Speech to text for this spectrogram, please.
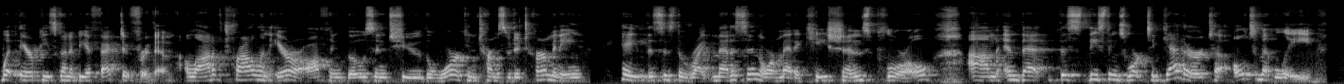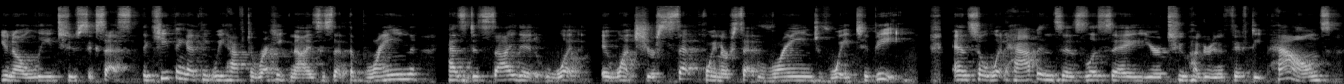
what therapy is going to be effective for them. A lot of trial and error often goes into the work in terms of determining hey, this is the right medicine or medications, plural, um, and that this, these things work together to ultimately you know lead to success the key thing i think we have to recognize is that the brain has decided what it wants your set point or set range of weight to be and so what happens is let's say you're 250 pounds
